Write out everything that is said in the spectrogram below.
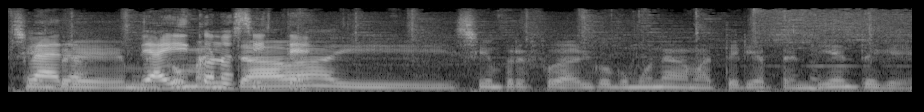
siempre me comentaba y siempre fue algo como una materia pendiente que...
